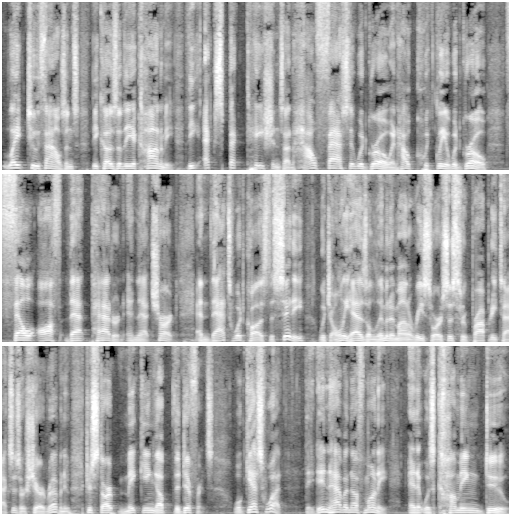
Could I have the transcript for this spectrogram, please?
late 2000s because of the economy. The expectations on how fast it would grow and how quickly it would grow fell off that pattern and that chart. And that's what caused the city, which only has a limited amount of resources through property taxes or shared revenue, to start making up the difference. Well, guess what? They didn't have enough money and it was coming due.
